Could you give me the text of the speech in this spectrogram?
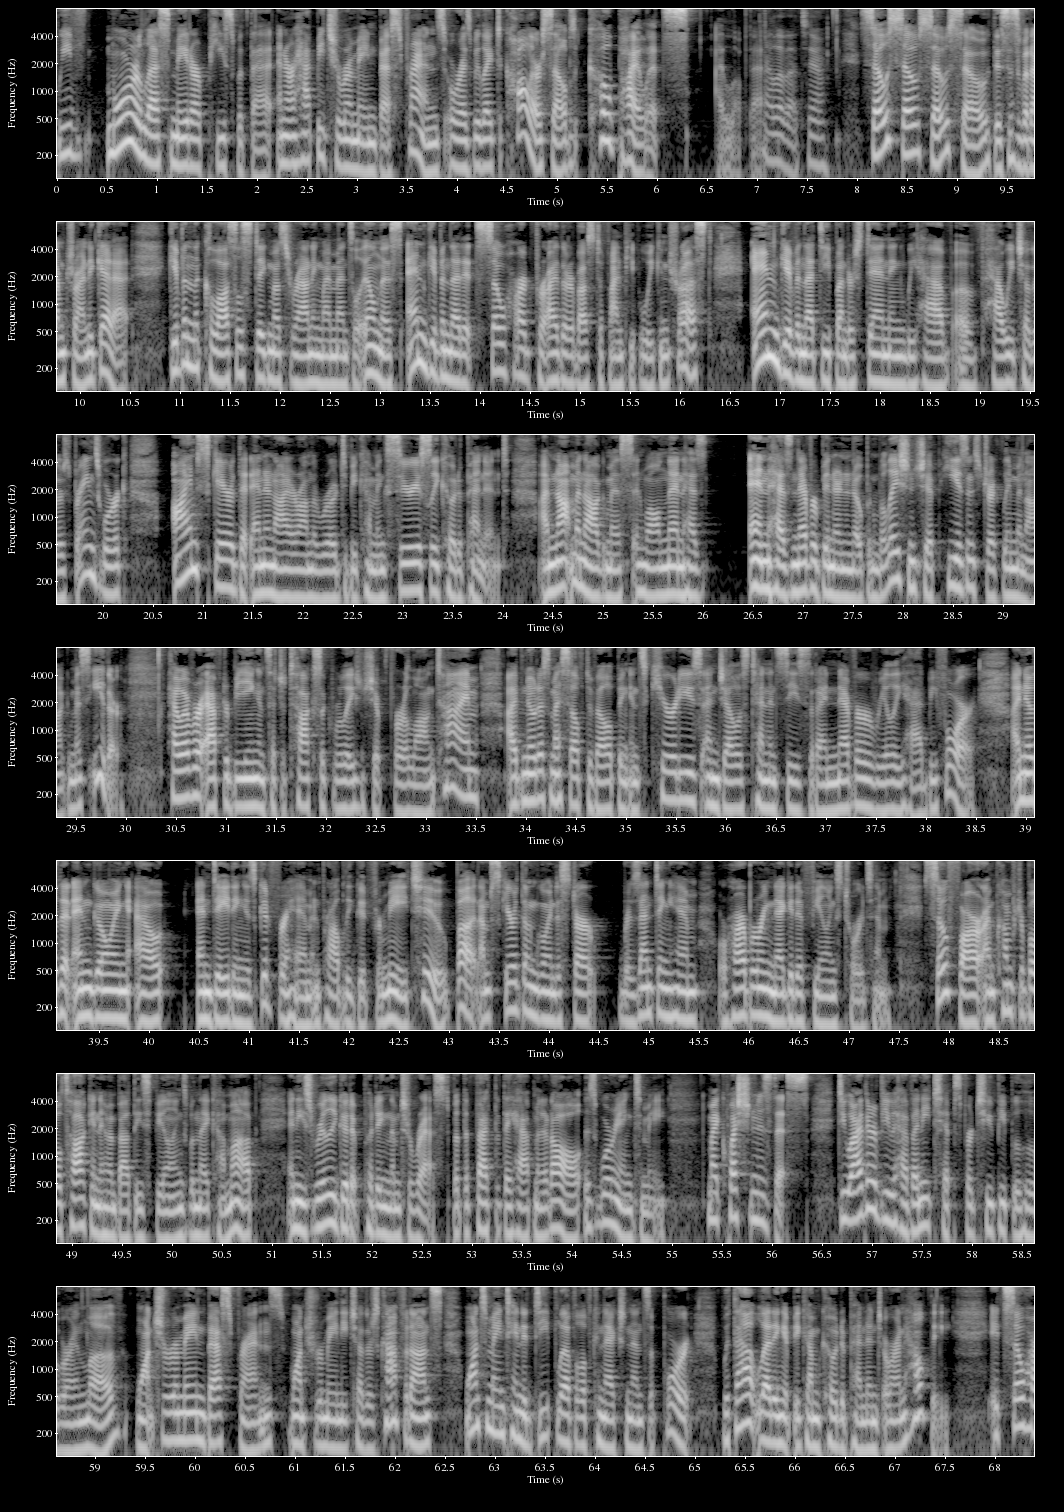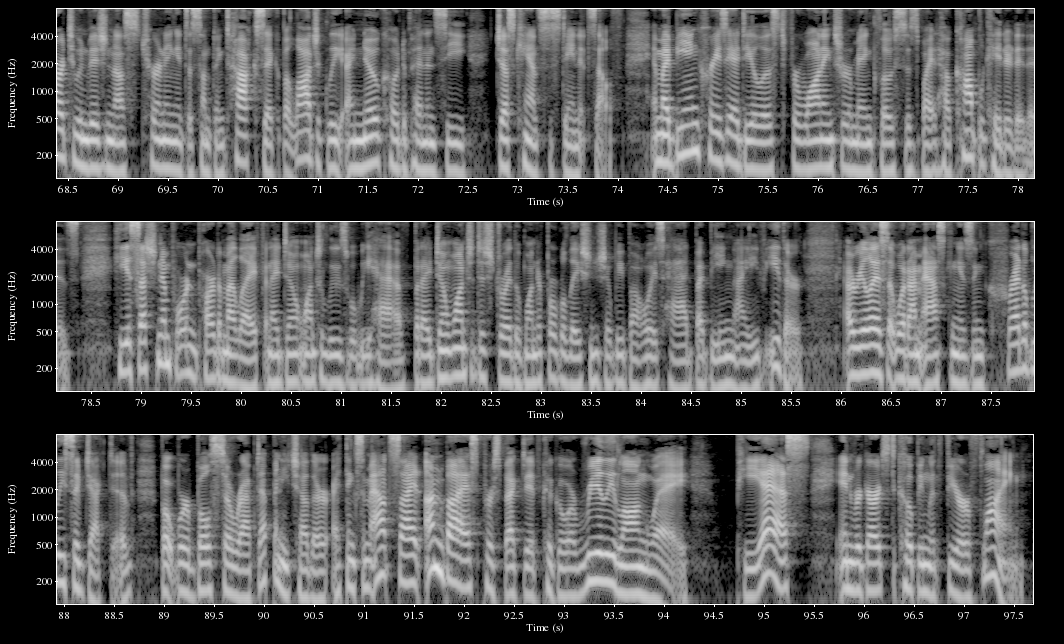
We've more or less made our peace with that and are happy to remain best friends, or as we like to call ourselves, co pilots. I love that. I love that too. So, so, so, so, this is what I'm trying to get at. Given the colossal stigma surrounding my mental illness, and given that it's so hard for either of us to find people we can trust, and given that deep understanding we have of how each other's brains work, I'm scared that N and I are on the road to becoming seriously codependent. I'm not monogamous, and while Nen has N has never been in an open relationship, he isn't strictly monogamous either. However, after being in such a toxic relationship for a long time, I've noticed myself developing insecurities and jealous tendencies that I never really had before. I know that N going out and dating is good for him and probably good for me too, but I'm scared that I'm going to start resenting him or harboring negative feelings towards him. So far, I'm comfortable talking to him about these feelings when they come up, and he's really good at putting them to rest, but the fact that they happen at all is worrying to me. My question is this Do either of you have any tips for two people who are in love, want to remain best friends, want to remain each other's confidants, want to maintain a deep level of connection and support without letting it become codependent or unhealthy? It's so hard to envision us turning into something toxic, but logically, I know codependency just can't sustain itself. Am I being crazy idealist for wanting to remain close despite how complicated it is? He is such an important part of my life, and I don't want to lose what we have, but I don't want to destroy the wonderful relationship we've always had by being naive either. I realize that what I'm asking is incredibly subjective, but we're both so wrapped up in each other, I think some outside, unbiased perspective could go a really long way. P.S. In regards to coping with fear of flying.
